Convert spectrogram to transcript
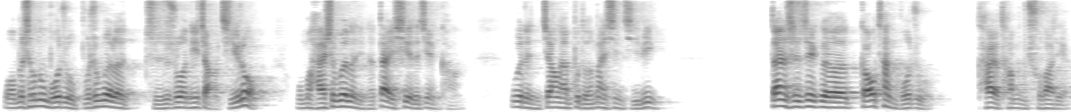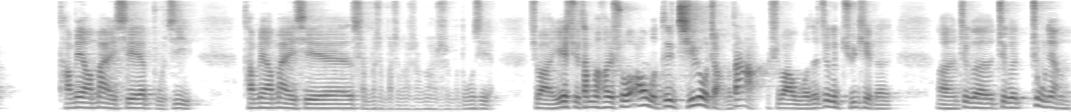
我们生酮博主不是为了只是说你长肌肉，我们还是为了你的代谢的健康，为了你将来不得慢性疾病。但是这个高碳博主他有他们的出发点，他们要卖一些补剂，他们要卖一些什么什么什么什么什么东西。是吧？也许他们会说：“哦，我的肌肉长得大，是吧？我的这个举铁的，呃，这个这个重量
